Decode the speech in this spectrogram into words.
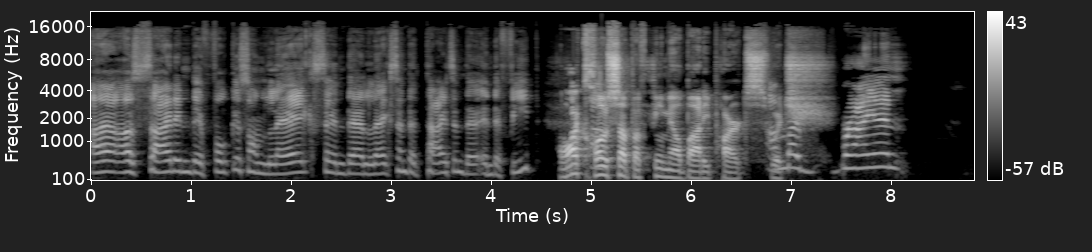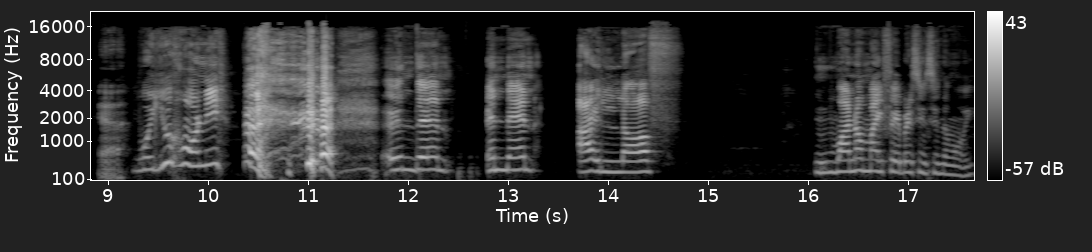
uh, outside and they focus on legs and the legs and the thighs and the and the feet. A lot of close up of female body parts, I'm which like, Brian, yeah, were you horny? and then and then I love one of my favorite scenes in the movie.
